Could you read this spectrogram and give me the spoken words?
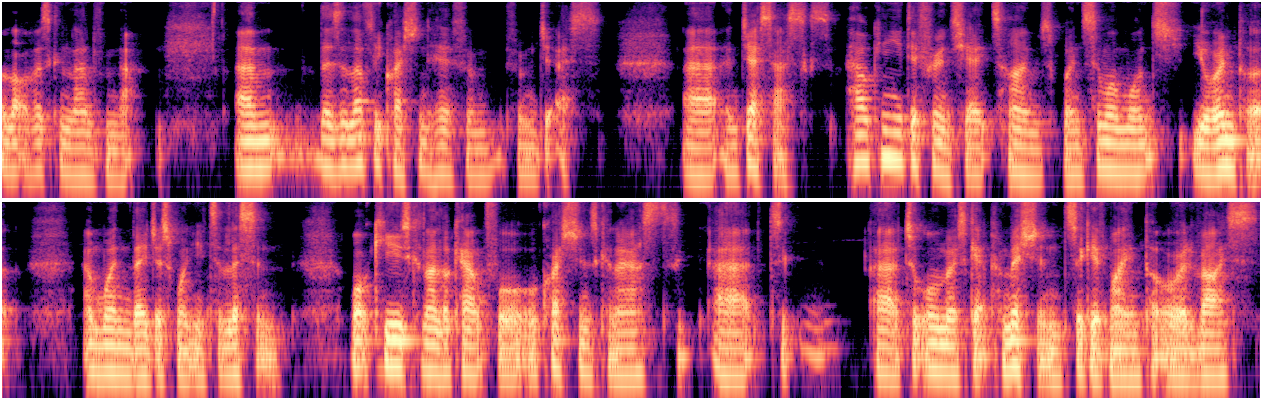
a lot of us can learn from that. Um, there's a lovely question here from from Jess. Uh, and Jess asks, how can you differentiate times when someone wants your input and when they just want you to listen? What cues can I look out for, or questions can I ask uh, to uh, to almost get permission to give my input or advice?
